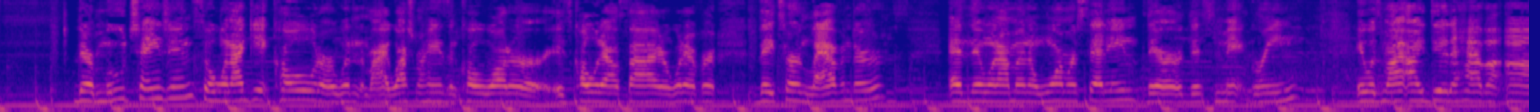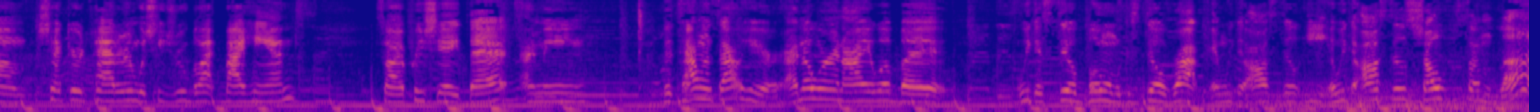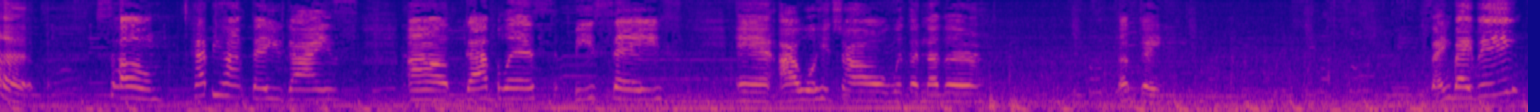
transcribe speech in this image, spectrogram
they're mood changing. So when I get cold or when I wash my hands in cold water or it's cold outside or whatever, they turn lavender. And then when I'm in a warmer setting, they're this mint green. It was my idea to have a um, checkered pattern, which she drew black by hand. So I appreciate that. I mean, the talent's out here. I know we're in Iowa, but we can still boom, we can still rock, and we can all still eat, and we can all still show some love. So, happy hump day, you guys. Uh, God bless, be safe, and I will hit y'all with another update. Same baby.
